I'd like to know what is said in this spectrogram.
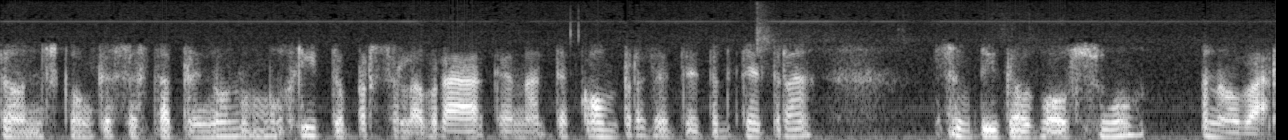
doncs, com que s'està prenent un mojito per celebrar que ha anat de compres, etc etc, s'ha dit el bolso en el bar.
